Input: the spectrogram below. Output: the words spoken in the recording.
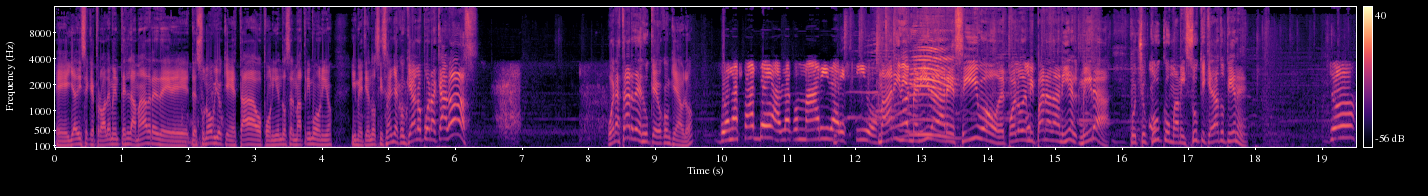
Eh, ella dice que probablemente es la madre de, de su novio quien está oponiéndose al matrimonio y metiendo cizaña. ¿Con quién hablo por acá, los? Buenas tardes, Juqueo. ¿Con quién hablo? Buenas tardes, habla con Mari de Arecibo. Mari, bienvenida a Arecibo, del pueblo de mi pana Daniel. Mira, Cuchucucu, Mamizuki, ¿qué edad tú tienes? Yo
